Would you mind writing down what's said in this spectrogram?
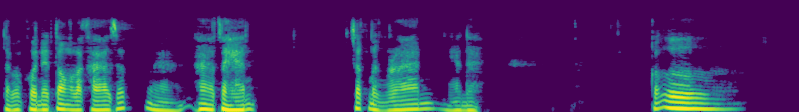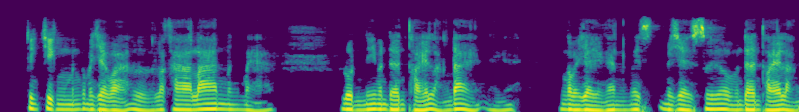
แต่บางคนเนี่ยต้องราคาสักห้าแสนสักหนึ่งล้านเนี่ยนะ ก็เออ จริง ๆ มันก็ไม่ใช่ว่า เออ ราคาล้านนึงแหมรุ่นนี้มันเดินถอยหลังได้อย่างเงี้ยมันก็ไม่ใช่อย่างนั้น ไม่ไม่ใช่เสื้อมันเดินถอยหลัง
